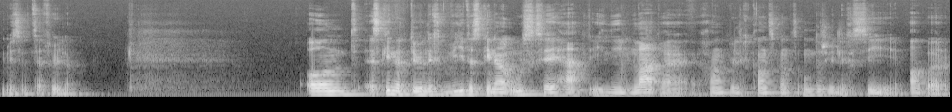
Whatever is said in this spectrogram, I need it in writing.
müssen zu erfüllen. Und es gibt natürlich, wie das genau ausgesehen hat in deinem Leben, kann natürlich ganz, ganz unterschiedlich sein. Aber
